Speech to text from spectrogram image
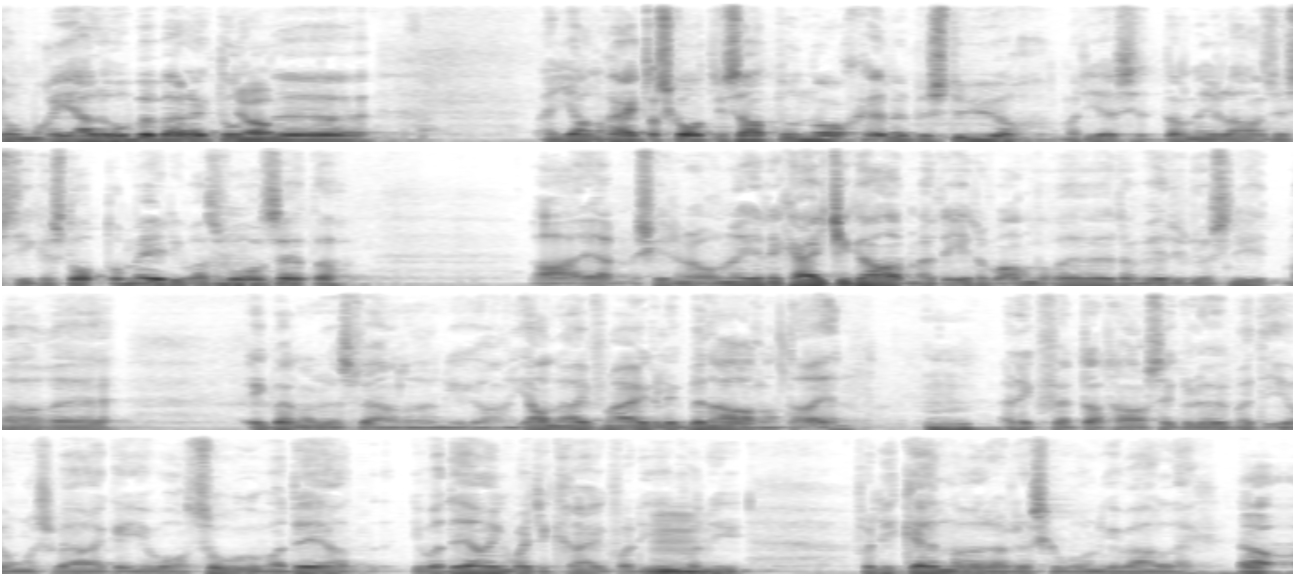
door Marielle Hoebe ben ik toen... Ja. en Jan Rijterschot die zat toen nog in het bestuur. Maar die is dan helaas is die gestopt ermee. Die was voorzitter. Ja, je hebt misschien een oneenigheidje gehad met een of andere, dat weet ik dus niet. Maar eh, ik ben er dus verder in gegaan. Jan heeft me eigenlijk benaderd daarin. En ik vind dat hartstikke leuk met die jongens werken. Je wordt zo gewaardeerd. Die waardering wat je krijgt van die, van die, van die kinderen, dat is gewoon geweldig. ja.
